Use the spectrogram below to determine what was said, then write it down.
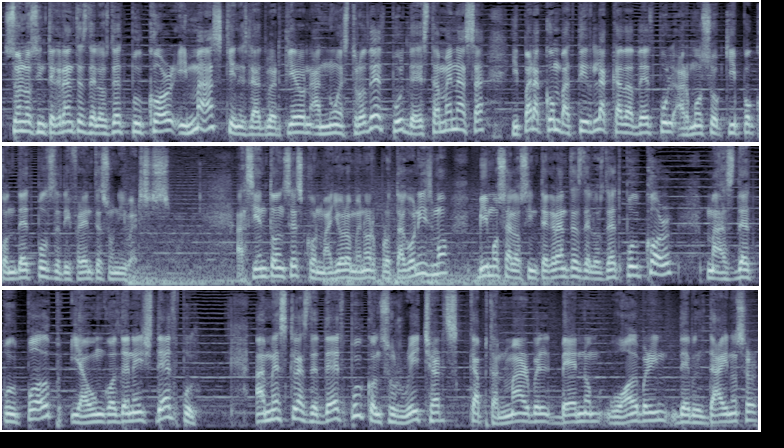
Son los integrantes de los Deadpool Core y más quienes le advirtieron a nuestro Deadpool de esta amenaza y para combatirla cada Deadpool armó su equipo con Deadpools de diferentes universos. Así entonces, con mayor o menor protagonismo, vimos a los integrantes de los Deadpool Core, más Deadpool Pulp y a un Golden Age Deadpool. A mezclas de Deadpool con sus Richards, Captain Marvel, Venom, Wolverine, Devil Dinosaur,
